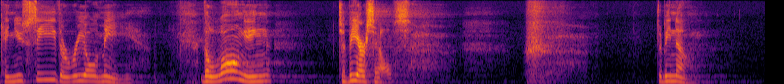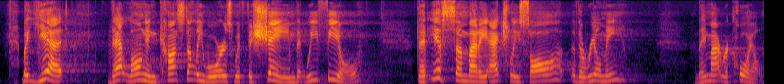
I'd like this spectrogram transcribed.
Can you see the real me? The longing to be ourselves, to be known. But yet, that longing constantly wars with the shame that we feel that if somebody actually saw the real me, they might recoil,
